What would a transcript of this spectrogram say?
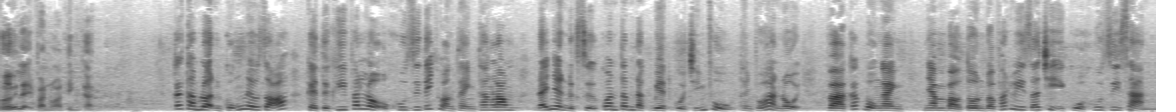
với lại văn hóa tinh thần. Các tham luận cũng nêu rõ, kể từ khi phát lộ khu di tích Hoàng Thành Thăng Long đã nhận được sự quan tâm đặc biệt của chính phủ, thành phố Hà Nội và các bộ ngành nhằm bảo tồn và phát huy giá trị của khu di sản.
